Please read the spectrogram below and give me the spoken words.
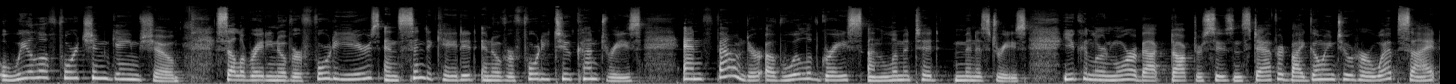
Wheel of Fortune game show, celebrating over 40 years and syndicated in over 42 countries, and founder of Wheel of Grace Unlimited Ministries. You can learn more about Dr. Susan Stafford by going to her website,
